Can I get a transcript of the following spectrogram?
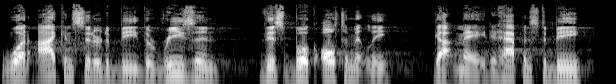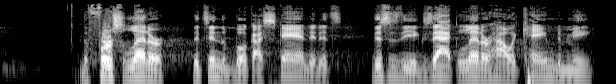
what I consider to be the reason this book ultimately got made. It happens to be the first letter that's in the book. I scanned it. It's, this is the exact letter how it came to me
